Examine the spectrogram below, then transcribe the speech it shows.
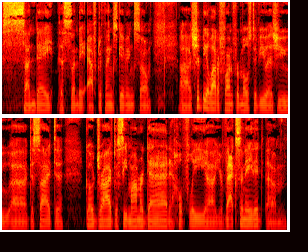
Sunday, the Sunday after Thanksgiving. So, uh, should be a lot of fun for most of you as you uh, decide to go drive to see mom or dad. Hopefully, uh, you're vaccinated. Um,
